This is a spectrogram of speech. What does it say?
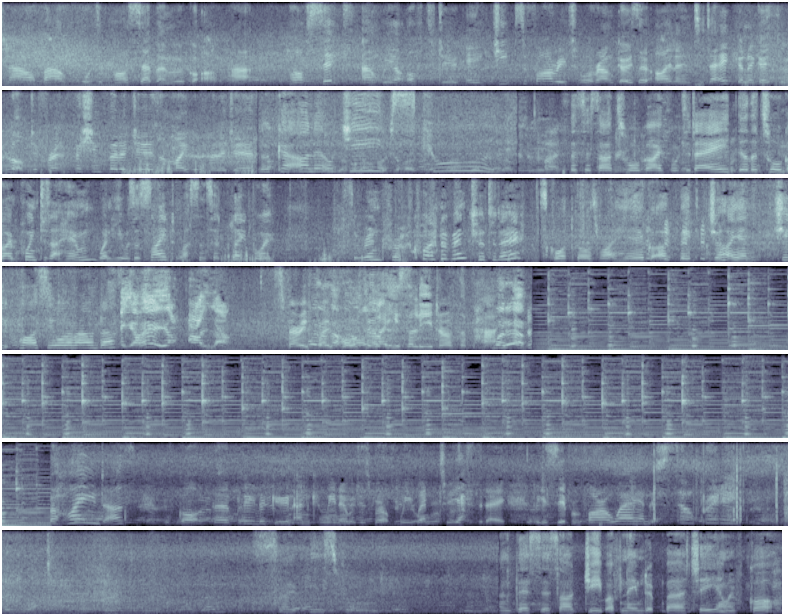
It's now about quarter past seven. We've got up at half six and we are off to do a jeep safari tour around Gozo Island today. We're going to go through a lot of different fishing villages and local villages. Look at our little jeeps, cool. This is our tour guide for today. The other tour guide pointed at him when he was assigned to us and said, Playboy. So we're in for quite an adventure today. Squad girls right here, got a big giant jeep party all around us It's very vocal. I feel like he's the leader of the pack. Us, we've got the Blue Lagoon and Comino, which is what we went to yesterday. We can see it from far away and it's so pretty. So peaceful. And this is our Jeep. I've named it Bertie and we've got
